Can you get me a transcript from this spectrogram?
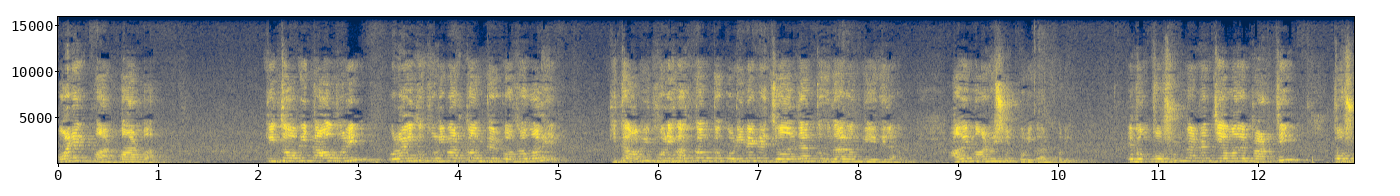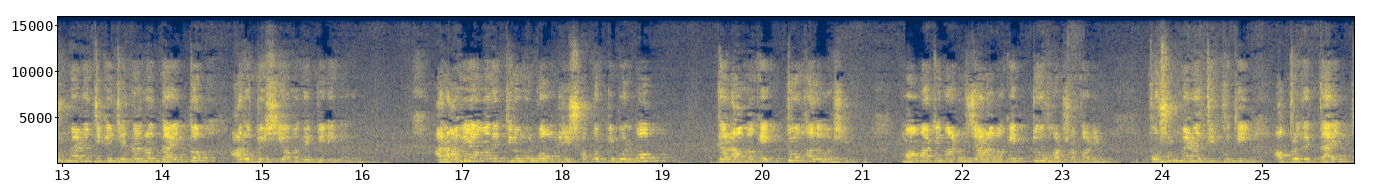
অনেকবার, বারবার। কিন্তু আমি তাও বলি, ওরাই তো পরিবারতন্ত্রের কথা বলে। কিন্তু আমি পরিবারতন্ত্র করি না, একটা জলজান্ত উদাহরণ দিয়ে দিলাম। আমি মানুষের পরিবার করি। এবং প্রসূন ব্যানার্জি আমাদের প্রার্থী। প্রসূন ব্যানার্জিকে জেতানোর দায়িত্ব আরও বেশি আমাদের বেড়ে গেল। আর আমি আমাদের তৃণমূল কংগ্রেসের সকলকে বলব, যারা আমাকে একটু ভালোবাসে মামাটি মানুষ যারা আমাকে একটু ভরসা করেন, প্রসূন ব্যানার্জির প্রতি আপনাদের দায়িত্ব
